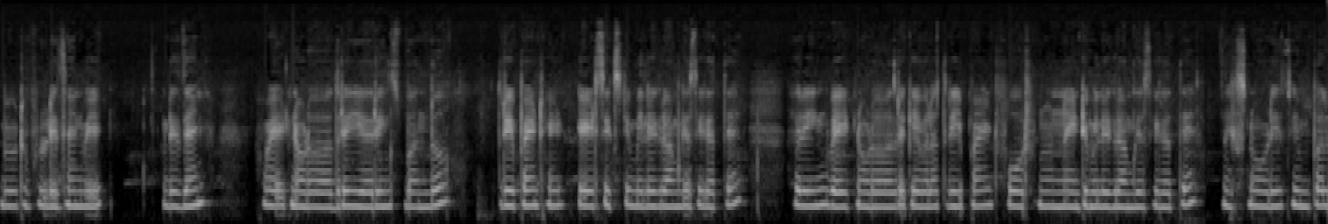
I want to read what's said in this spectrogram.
Beautiful design way design. Weight ನೋಡೋದಾದರೆ ಇಯರಿಂಗ್ಸ್ ಬಂದು ತ್ರೀ ಪಾಯಿಂಟ್ ಏಯ್ಟ್ ಸಿಕ್ಸ್ಟಿ ಮಿಲಿಗ್ರಾಮ್ಗೆ ಸಿಗುತ್ತೆ. ರಿಂಗ್ ವೆಯ್ಟ್ ನೋಡೋದಾದರೆ ಕೇವಲ ತ್ರೀ ಪಾಯಿಂಟ್ ಫೋರ್ ನೈಂಟಿ ಮಿಲಿಗ್ರಾಮ್ಗೆ ಸಿಗುತ್ತೆ. ನೆಕ್ಸ್ಟ್ ನೋಡಿ ಸಿಂಪಲ್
